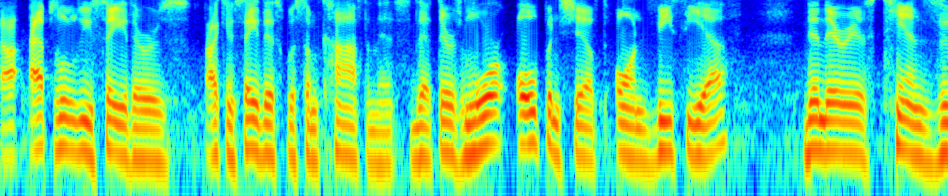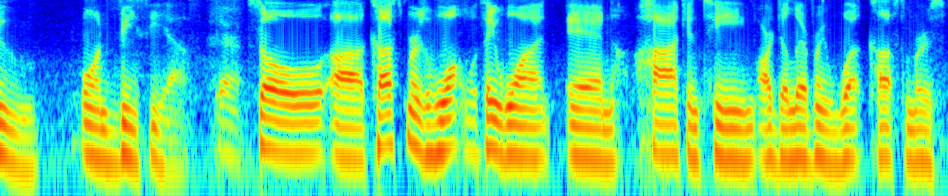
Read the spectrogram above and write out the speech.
I absolutely say there's I can say this with some confidence that there's more OpenShift on VCF than there is Tanzu on VCF. Yeah. So uh, customers want what they want, and Hock and team are delivering what customers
